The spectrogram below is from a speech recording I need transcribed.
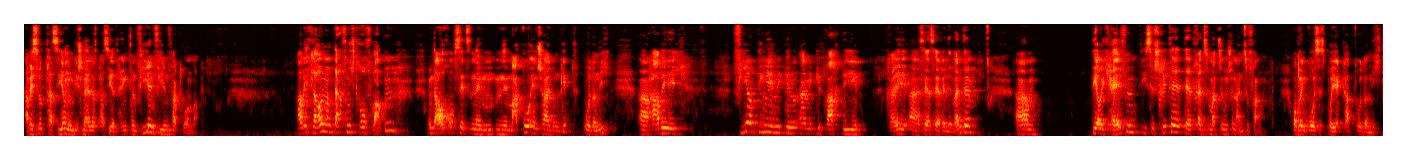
aber es wird passieren und wie schnell das passiert, hängt von vielen, vielen Faktoren ab. Aber ich glaube, man darf nicht darauf warten, und auch, ob es jetzt eine, eine Makroentscheidung gibt oder nicht, äh, habe ich vier Dinge mitge äh, mitgebracht, die drei äh, sehr, sehr relevante, ähm, die euch helfen, diese Schritte der Transformation schon anzufangen. Ob ihr ein großes Projekt habt oder nicht.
